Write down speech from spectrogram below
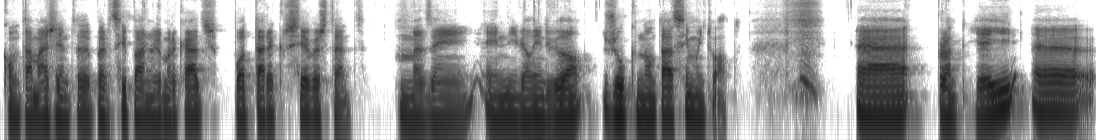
como está mais gente a participar nos mercados, pode estar a crescer bastante, mas em, em nível individual, julgo que não está assim muito alto. Uh, pronto, e aí, uh,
